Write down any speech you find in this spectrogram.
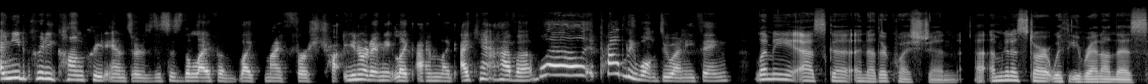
I need pretty concrete answers. This is the life of like my first child. You know what I mean? Like I'm like I can't have a well, it probably won't do anything. Let me ask a, another question. I'm going to start with Irene on this.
